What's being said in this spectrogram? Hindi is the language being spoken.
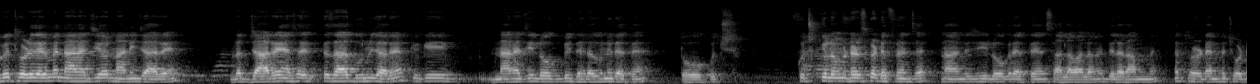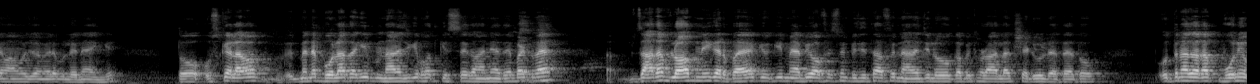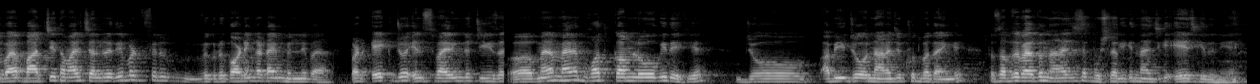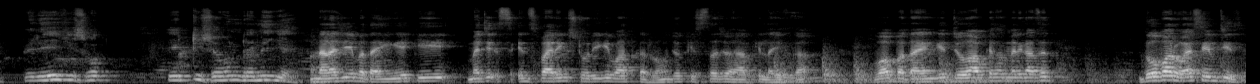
अभी थोड़ी देर में नाना जी और नानी जा रहे हैं। मतलब जा रहे हैं ऐसे इतने ज़्यादा दूर नहीं जा रहे हैं क्योंकि नाना जी लोग भी देहरादून ही रहते हैं तो कुछ कुछ किलोमीटर्स का डिफरेंस है। नाना जी लोग रहते हैं सालावाला में दिलाराम में। थोड़े टाइम में छोटे मामा जो है मेरे वो लेने आएँगे। तो उसके अलावा मैंने बोला था कि नाना जी के बहुत किस्से कहानियाँ थे बट मैं ज़्यादा ब्लॉग नहीं कर पाया क्योंकि मैं भी ऑफ़िस में बिज़ी था फिर नाना जी लोगों का भी थोड़ा अलग शेड्यूल रहता है तो उतना ज़्यादा वो नहीं हो पाया। बातचीत हमारी चल रही थी बट फिर रिकॉर्डिंग का टाइम मिल नहीं पाया। बट एक जो इंस्पायरिंग जो चीज़ है मैंने मैंने बहुत कम लोगों की देखी है जो अभी जो नाना जी खुद बताएँगे। तो सबसे पहले तो नाना जी से पूछ लगी कि नाना जी की एज कितनी है। मेरी एज इस वक्त 87 रनिंग है। नाना जी ये बताएँगे कि मैं जिस इंस्पायरिंग स्टोरी की बात कर रहा हूँ जो किस्सा जो है आपकी लाइफ का वो आप बताएँगे जो आपके साथ मेरे ख्याल से दो बार हुआ है सेम चीज़।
